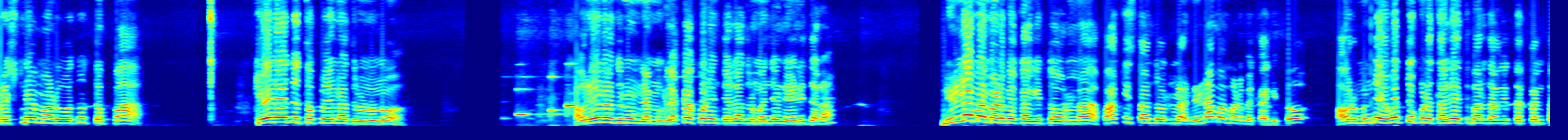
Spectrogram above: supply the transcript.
ಪ್ರಶ್ನೆ ಮಾಡುವುದು ತಪ್ಪ? ಕೇಳೋದು ತಪ್ಪ ಏನಾದ್ರು ಅವ್ರೇನಾದ್ರು ನಮ್ಗೆ ಲೆಕ್ಕ ಕೊಡಿ ಅಂತ ಎಲ್ಲಾದ್ರೂ ಮಂಜಣ್ಣ ಹೇಳಿದ್ದಾರ? ನಿರ್ಣಾಮ ಮಾಡಬೇಕಾಗಿತ್ತು ಅವ್ರನ್ನ, ಪಾಕಿಸ್ತಾನದವ್ರನ್ನ ನಿರ್ಣಾಮ ಮಾಡಬೇಕಾಗಿತ್ತು. ಅವ್ರ ಮುಂದೆ ಯಾವತ್ತೂ ಕೂಡ ತಲೆ ಎತ್ತಬಾರ್ದಾಗಿರ್ತಕ್ಕಂಥ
